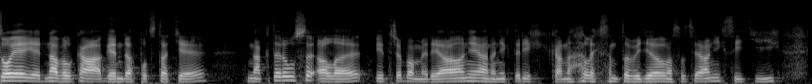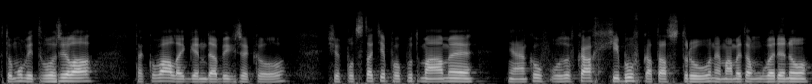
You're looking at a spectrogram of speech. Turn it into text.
To je jedna velká agenda v podstatě, na kterou se ale i třeba mediálně a na některých kanálech jsem to viděl na sociálních sítích, k tomu vytvořila taková legenda, bych řekl, že v podstatě pokud máme nějakou v úzovkách chybu v katastru, nemáme tam uvedeno,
